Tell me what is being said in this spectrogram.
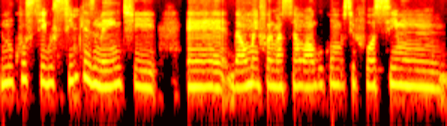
eu não consigo simplesmente é, dar uma informação, algo como se fosse um,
